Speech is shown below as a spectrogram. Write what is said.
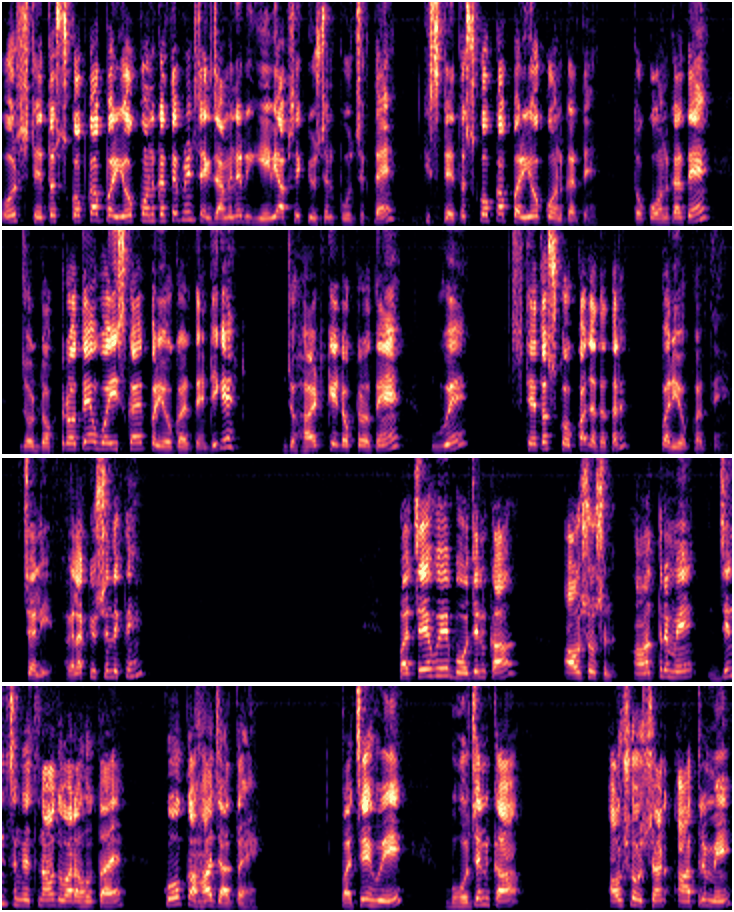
और स्टेथोस्कोप का प्रयोग कौन करते हैं फ्रेंड्स एग्जामिनर ये भी आपसे क्वेश्चन पूछ सकता है कि स्टेथोस्कोप का प्रयोग कौन करते हैं? तो कौन करते हैं? जो डॉक्टर होते हैं वही इसका प्रयोग करते हैं, ठीक है? जो हार्ट के डॉक्टर होते हैं, वे स्टेथोस्कोप का ज़्यादातर प्रयोग करते हैं। चलिए, अगला क्वेश्चन देखते हैं। पचे हुए भोजन का अवशोषण आंत्र में जिन संरचनाओं द्वारा होता है, को कहा जाता है? पचे हुए भोजन का अवशोषण आंत्र में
